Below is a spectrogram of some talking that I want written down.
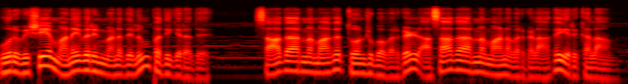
ஒரு விஷயம் அனைவரின் மனதிலும் பதிகிறது. சாதாரணமாக தோன்றுபவர்கள் அசாதாரணமானவர்களாக இருக்கலாம்.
